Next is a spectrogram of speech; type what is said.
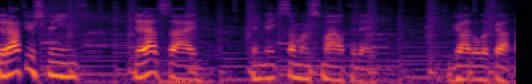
get off your screens, get outside, and make someone smile today. You Gotta look up.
